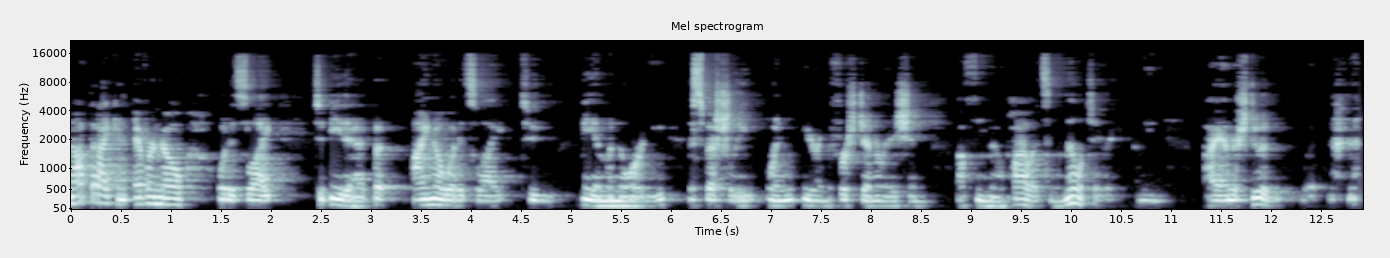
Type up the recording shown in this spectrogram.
Not that I can ever know what it's like to be that, but I know what it's like to be a minority, especially when you're in the first generation of female pilots in the military. I mean, I understood what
